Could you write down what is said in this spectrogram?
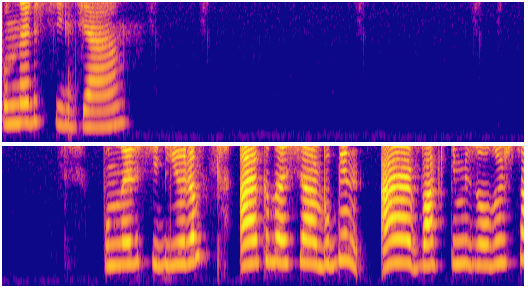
Bunları sileceğim. Bunları siliyorum. Arkadaşlar bugün eğer vaktimiz olursa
